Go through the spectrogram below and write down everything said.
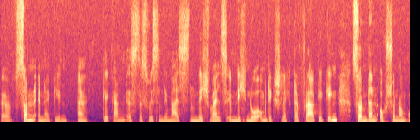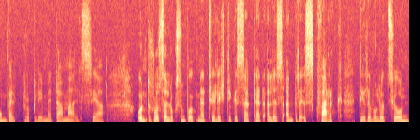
äh, Sonnenenergien gegangen ist. Das wissen die meisten nicht, weil es eben nicht nur um die Geschlechterfrage ging, sondern auch schon um Umweltprobleme damals, ja. Und Rosa Luxemburg natürlich, die gesagt hat, alles andere ist Quark, die Revolution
